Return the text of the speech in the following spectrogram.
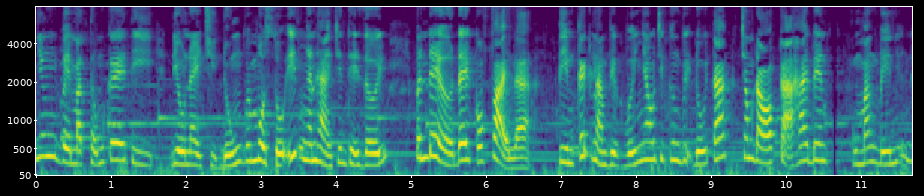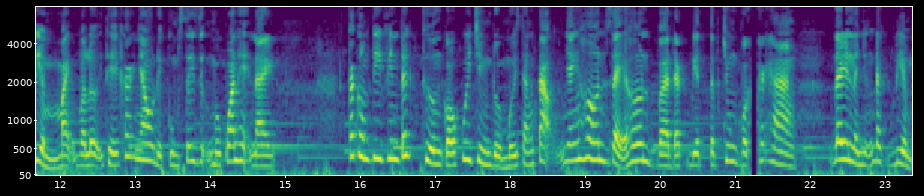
Nhưng về mặt thống kê thì điều này chỉ đúng với một số ít ngân hàng trên thế giới. Vấn đề ở đây có phải là tìm cách làm việc với nhau trên cương vị đối tác, trong đó cả hai bên cùng mang đến những điểm mạnh và lợi thế khác nhau để cùng xây dựng mối quan hệ này. Các công ty fintech thường có quy trình đổi mới sáng tạo nhanh hơn, rẻ hơn và đặc biệt tập trung vào khách hàng. Đây là những đặc điểm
